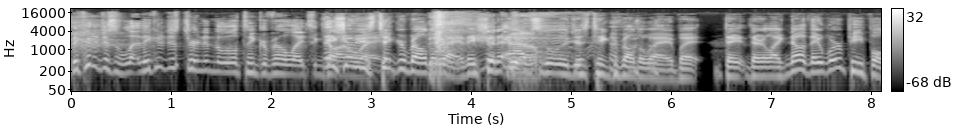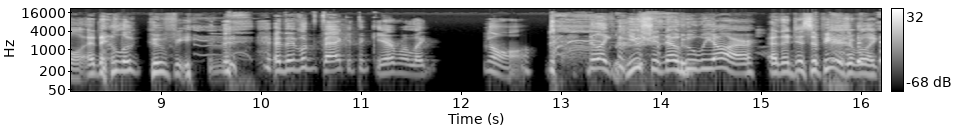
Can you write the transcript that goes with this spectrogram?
They could have just let, they could have just turned into little Tinkerbell lights and They gone should have just away. Tinkerbelled away. They should have Yeah. absolutely just Tinkerbelled away. But they they're like, no, they were people, and they look goofy. and they look back at the camera like, "Aw." They're like, you should know who we are, and then disappears, and we're like,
